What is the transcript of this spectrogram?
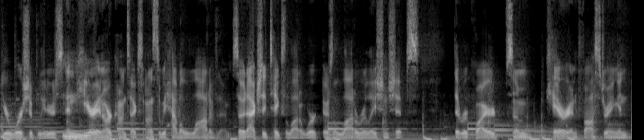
your worship leaders and Mm. here in our context honestly we have a lot of them so it actually takes a lot of work there's a lot of relationships that require some care and fostering and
